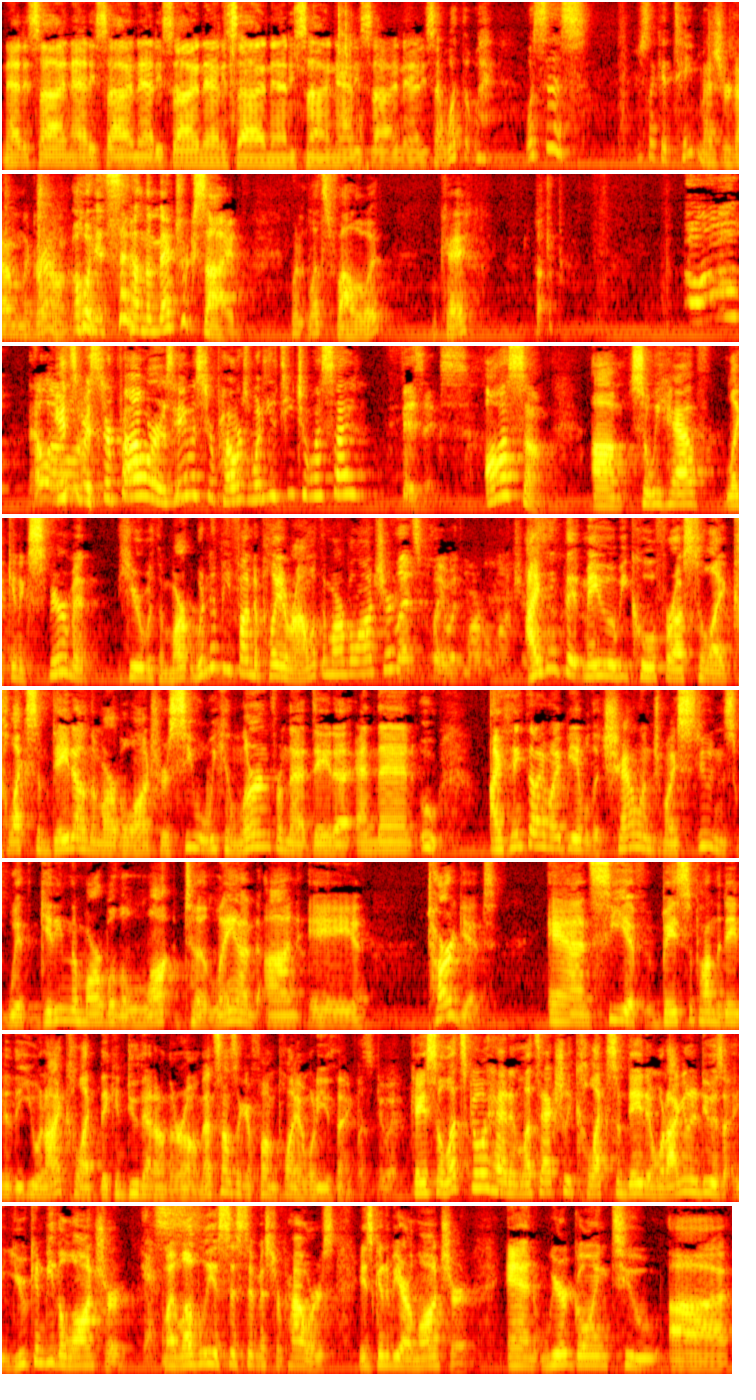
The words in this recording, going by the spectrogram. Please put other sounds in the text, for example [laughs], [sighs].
Natty side, natty side, natty side, natty side, natty side, natty side, natty side. What the? What's this? There's like a tape measure down on the ground. Oh, and it's set on the metric side. What, let's follow it. Okay. Oh, hello. It's Mr. Powers. Hey, Mr. Powers, what do you teach at Westside? physics. Awesome. Um, so we have like an experiment here with the marble. Wouldn't it be fun to play around with the marble launcher? Let's play with marble launchers. I think that maybe it would be cool for us to like collect some data on the marble launcher, see what we can learn from that data, and then ooh, I think that I might be able to challenge my students with getting the marble to, la- to land on a target and see if based upon the data that you and I collect they can do that on their own. That sounds like a fun plan. What do you think? Let's do it. Okay, so let's go ahead and let's actually collect some data. And what I'm going to do is uh, you can be the launcher. Yes. My lovely assistant, Mr. Powers, is going to be our launcher, and we're going to uh,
